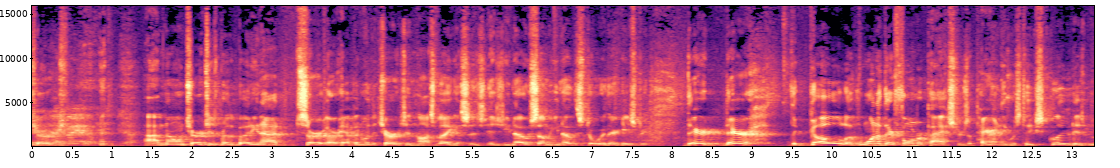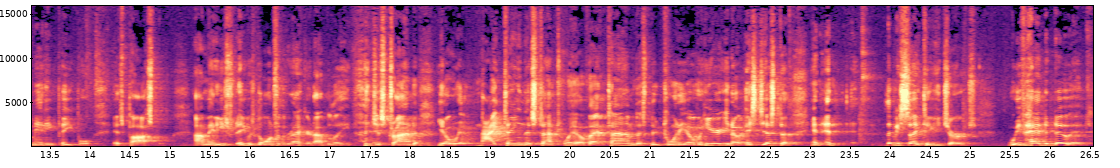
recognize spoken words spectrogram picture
church. I've known churches, Brother Buddy and I serve, are helping with a church in Las Vegas. As, as you know, some of you know the story, their history. Their, their, the goal of one of their former pastors apparently was to exclude as many people as possible. I mean, he's, he was going for the record, I believe. just trying to, you know, 19 this time, 12 that time, let's do 20 over here. You know, it's just a, and, and let me say to you, church, we've had to do it.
